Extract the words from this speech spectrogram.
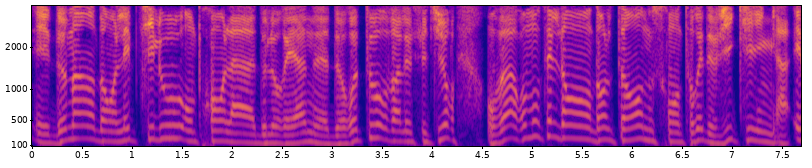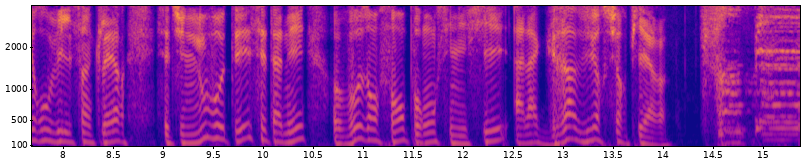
Et demain, dans Les Petits Loups, on prend la DeLorean de retour vers le futur. On va remonter dans le temps. Nous serons entourés de vikings à Hérouville-Saint-Clair. C'est une nouveauté cette année. Vos enfants pourront signifier à la gravure sur pierre. France Bleu.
